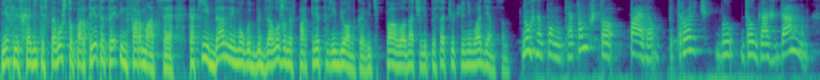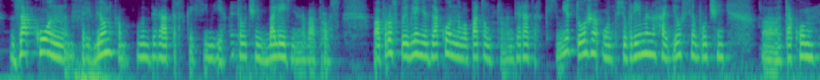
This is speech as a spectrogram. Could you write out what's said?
Если исходить из того, что портрет это информация, какие данные могут быть заложены в портрет ребенка? Ведь Павла начали писать чуть ли не младенцем. Нужно помнить о том, что Павел Петрович был долгожданным законным ребенком в императорской семье. Это очень болезненный вопрос. Вопрос появления законного потомства в императорской семье тоже он все время находился в очень Э, таком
